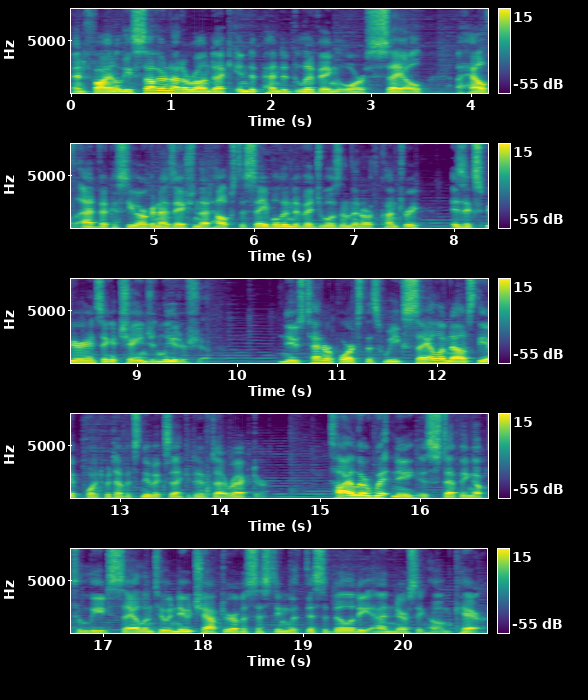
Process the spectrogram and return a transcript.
And finally, Southern Adirondack Independent Living, or SAIL, a health advocacy organization that helps disabled individuals in the North Country, is experiencing a change in leadership. News 10 reports this week SAIL announced the appointment of its new executive director. Tyler Whitney is stepping up to lead SAIL into a new chapter of assisting with disability and nursing home care.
